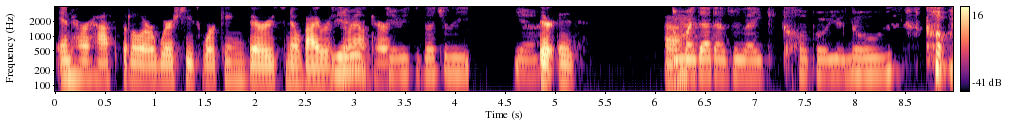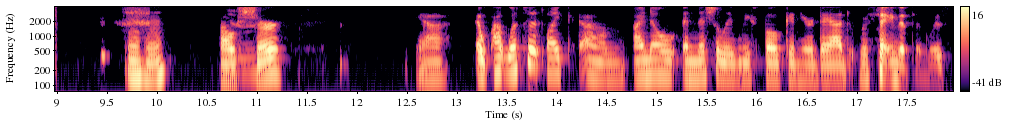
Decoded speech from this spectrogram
in her hospital or where she's working, there is no virus there around is, her. There is actually, yeah. There is. Uh, and my dad has been like, cover your nose. Cover. Mm-hmm. Oh, yeah. sure. Yeah. Uh, what's it like? Um, I know initially we spoke, and your dad was saying that there was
